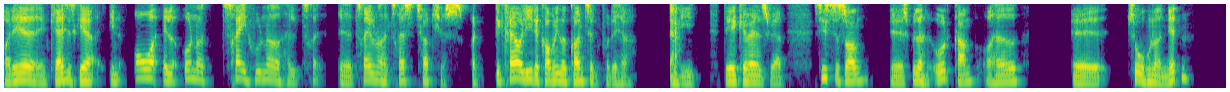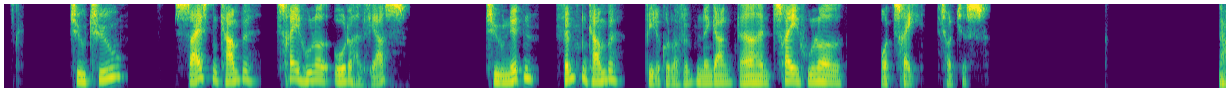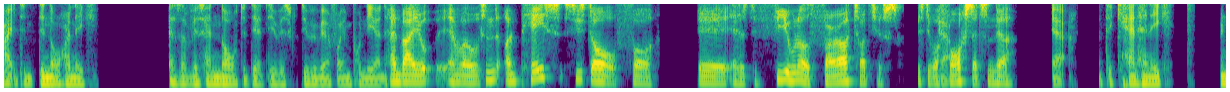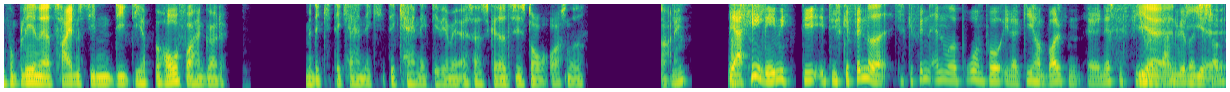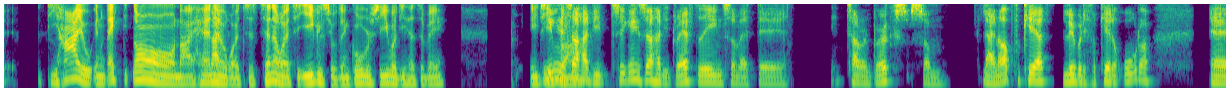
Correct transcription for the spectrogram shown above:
Og det er en klassisk her. En over eller under 350, øh, 350 touches. Og det kræver lige, at der kommer noget content på det her. Ja. Fordi det kan være lidt svært. Sidste sæson øh, spillede han 8 kamp og havde øh, 219. 2020, 16 kampe, 378. 2019, 15 kampe, fordi der kun var 15 dengang, der havde han 303 touches. Nej, det, det når han ikke. Altså, hvis han når det der, det vil, det vil være for imponerende. Han var jo, han var jo sådan on pace sidste år for øh, altså til 440 touches, hvis det var ja. fortsat sådan der. Ja, det kan han ikke. Men problemet er, at Titans, de, de, de har behov for, at han gør det. Men det, det kan han ikke. Det kan han ikke blive ved med. Altså, skadet sidste år og sådan noget. Nej. Mm. Jeg er helt enig. De, de, skal finde noget, de skal finde en anden måde at bruge ham på, end at give ham bolden øh, næsten 400 ja, gange i løbet af sæsonen. De har jo en rigtig... Nå, nej, han nej. er jo røget til, han er røget til Eagles jo, den gode receiver, de havde tilbage. AJ til gengæld, så har de, til gengæld så har de draftet en, som at uh, Tyron Burks, som liner op forkert, løber de forkerte ruter,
